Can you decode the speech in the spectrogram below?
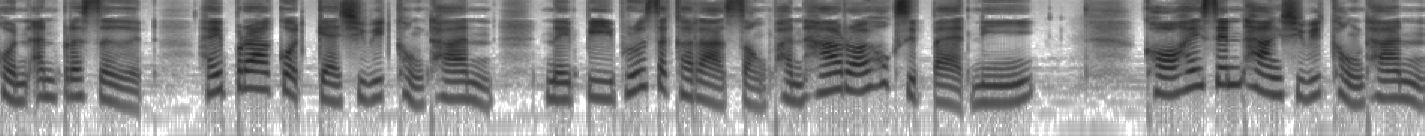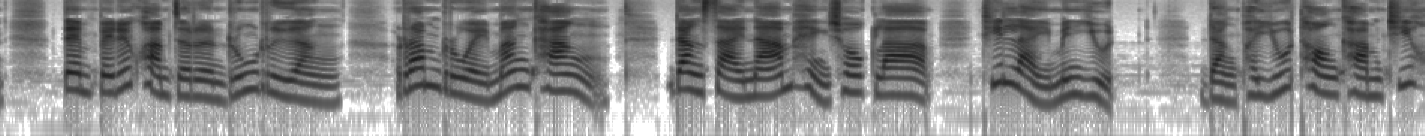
ผลอันประเสริฐ ให้ปรากฏแก่ชีวิตของท่าน ในปีพุทธศักราช 2568 นี้ ขอให้เส้นทางชีวิตของท่าน เต็มไปด้วยความเจริญรุ่งเรือง ร่ำรวยมั่งคั่ง ดังสายน้ำแห่งโชคลาภที่ไหลไม่หยุด ดังพายุทองคำที่โห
